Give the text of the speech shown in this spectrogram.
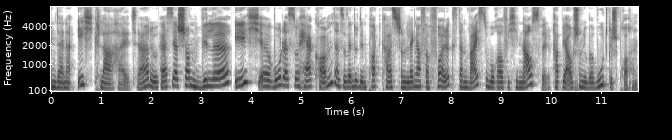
in deiner Ich-Klarheit. Ja, du hörst ja schon Wille, Ich, äh, wo das so herkommt. Also wenn du den Podcast schon länger verfolgst, dann weißt du, worauf ich hinaus will. Hab ja auch schon über Wut gesprochen.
